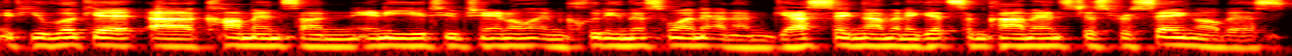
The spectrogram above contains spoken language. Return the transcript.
If you look at uh, comments on any YouTube channel, including this one, and I'm guessing I'm going to get some comments just for saying all this,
